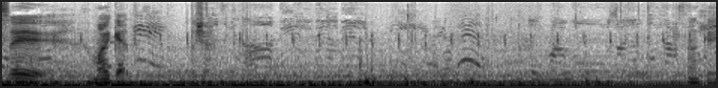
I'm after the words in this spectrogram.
Ayun si Ise. Market. Ito siya. Okay.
